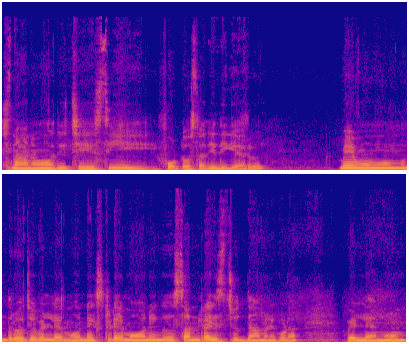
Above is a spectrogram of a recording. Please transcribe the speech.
స్నానం అది చేసి ఫొటోస్ అది దిగారు. మేము ముందు రోజు వెళ్ళాము. నెక్స్ట్ డే మార్నింగ్ సన్ రైజ్ చూద్దామని కూడా వెళ్ళాము.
